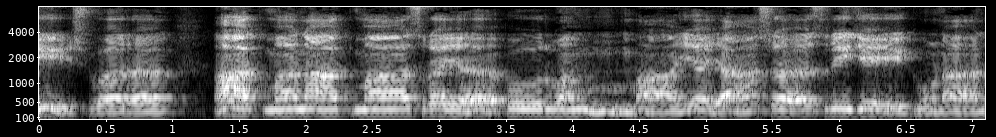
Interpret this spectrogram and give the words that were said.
ईश्वर आत्मनात्माश्रय पूर्वं मायया ससृजे गुणान्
